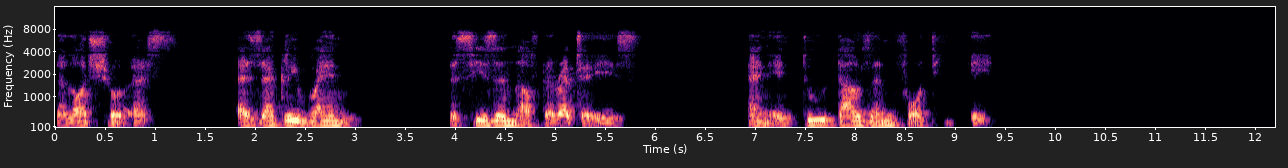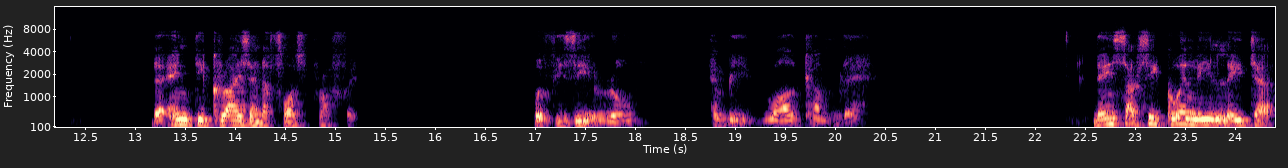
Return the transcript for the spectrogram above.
The Lord showed us exactly when the season of the rapture is. And in 2048, the Antichrist and the false prophet will visit Rome and be welcomed there. Then, subsequently, later,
